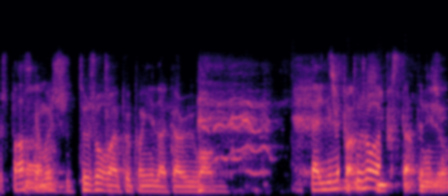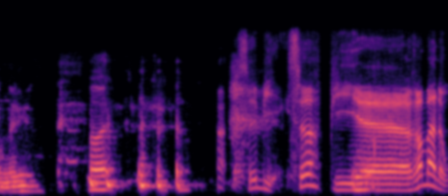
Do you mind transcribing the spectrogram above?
je pense que Ah. moi, je suis toujours un peu pogné dans Curry Wong. Ça lui met toujours. pour starter les journées? Ouais. Ah, c'est bien, ça. Puis, euh, Romano,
